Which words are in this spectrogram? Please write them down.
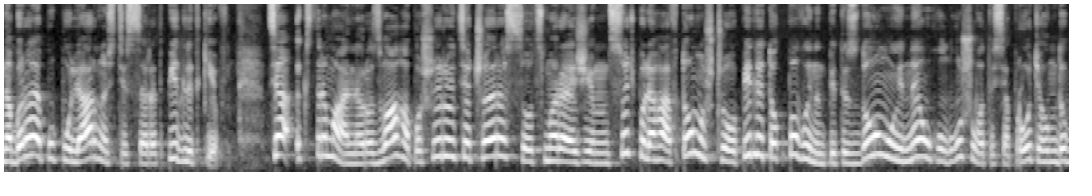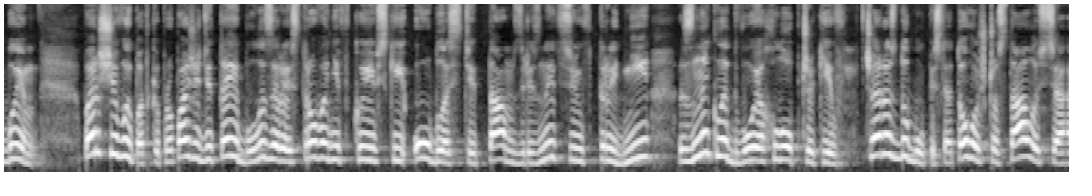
набирає популярності серед підлітків. Ця екстремальна розвага поширюється через соцмережі. Суть полягає в тому, що підліток повинен піти з дому і не оголошуватися протягом доби. Перші випадки пропажі дітей були зареєстровані в Київській області. Там з різницею в три дні зникли двоє хлопчиків. Через добу після того, що сталося,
